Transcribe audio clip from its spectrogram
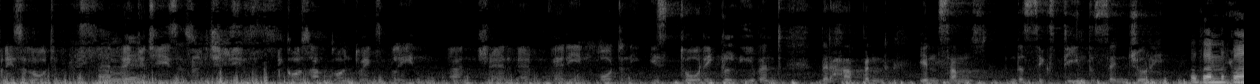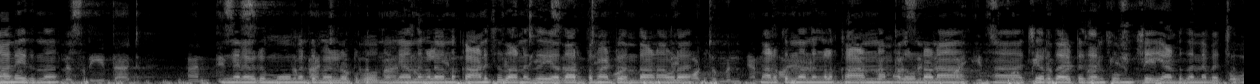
Praise the Lord. Thank you, Jesus. Thank you, Jesus. Because I'm going to explain. share a very important historical event that happened in some in the 16th century. അപ്പൊ തന്നെത്താനെ ഇരുന്ന് Let's read that. ഇങ്ങനെ ഒരു മൂവ്മെന്റ് മേളിലോട്ട് പോകുന്നു. ഞാൻ നിങ്ങളെ ഒന്ന് കാണിച്ചതാണ് ഇത് യഥാർത്ഥമായിട്ട് എന്താണ് അവിടെ നടക്കുന്നത് നിങ്ങൾ കാണണം. അതുകൊണ്ടാണ് ചെറുതായിട്ട് ഞാൻ സൂം ചെയ്യാണ്ട് തന്നെ വെച്ചത്.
